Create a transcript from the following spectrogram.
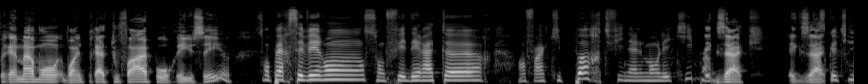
vraiment vont, vont être prêts à tout faire pour réussir. Son persévérant, son fédérateur, enfin qui porte finalement l'équipe. Exact. Ce Exact. que tu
